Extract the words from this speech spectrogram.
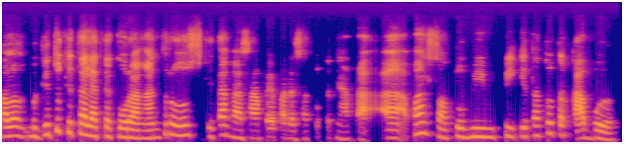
kalau begitu kita lihat kekurangan terus, kita nggak sampai pada satu kenyataan apa satu mimpi kita tuh terkabul.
